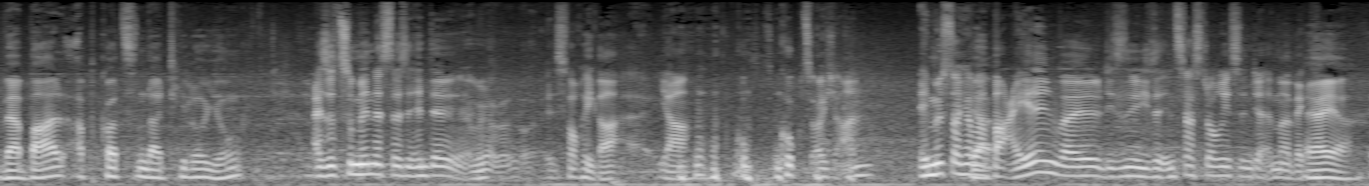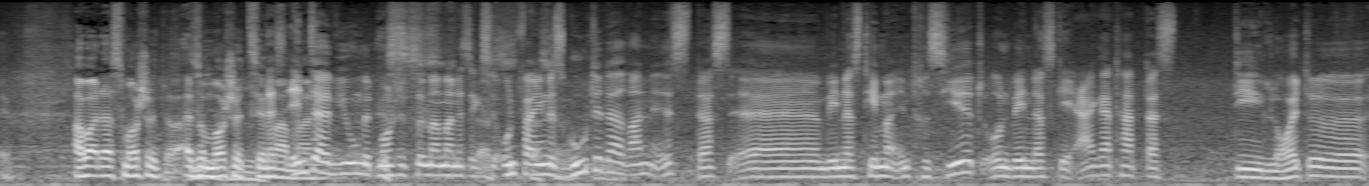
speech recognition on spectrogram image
verbal abkotzender Thilo Jung. Also zumindest das Interview. Ist auch egal. Ja, guckt es euch an. Ihr müsst euch aber Ja. beeilen, weil diese, diese Insta-Stories sind ja immer weg. Ja, ja. Aber das Mosche, also Mosche Das Zimmermann. Interview mit Moshe ist- Zimmermann ist extrem. Und vor allem das das- Gute daran ist, dass äh, wen das Thema interessiert und wen das geärgert hat, dass die Leute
